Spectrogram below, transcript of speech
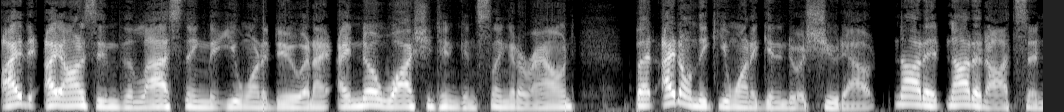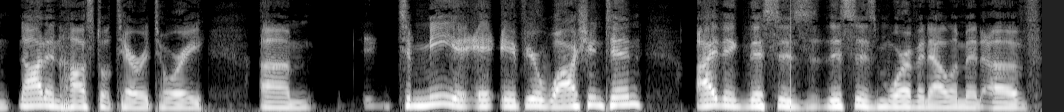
I I honestly think the last thing that you want to do, and I I know Washington can sling it around. But I don't think you want to get into a shootout. Not at not at Autzen. Not in hostile territory. Um, to me, if you're Washington, I think this is this is more of an element of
